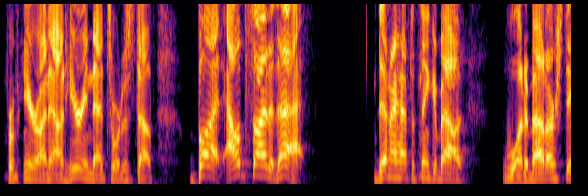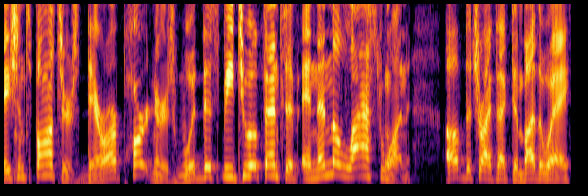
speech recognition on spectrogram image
from here on out, hearing that sort of stuff. But outside of that, then I have to think about what about our station sponsors? They're our partners. Would this be too offensive? And then the last one of the trifecta. And by the way,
